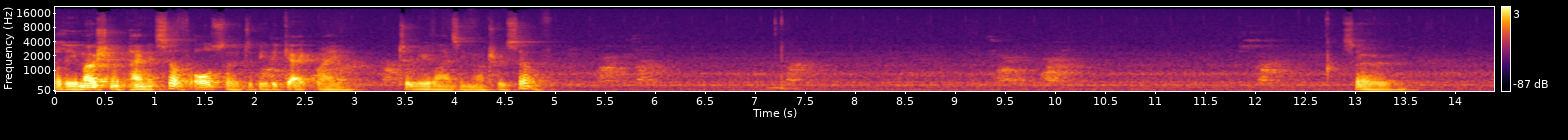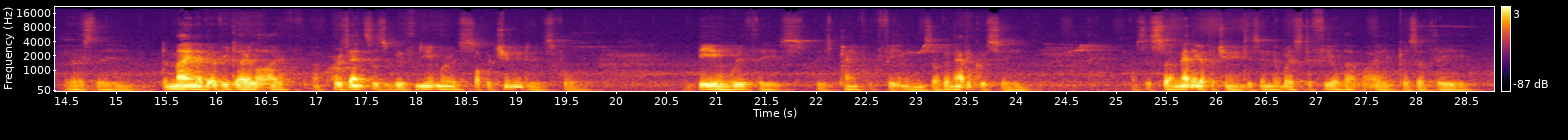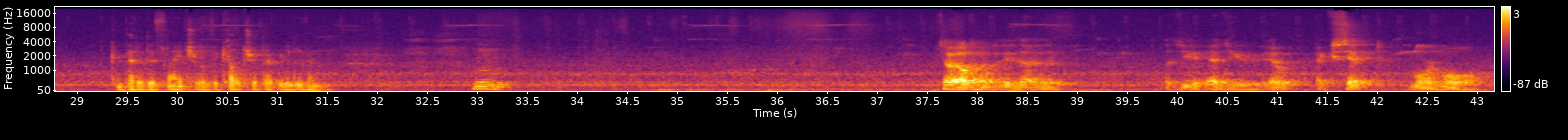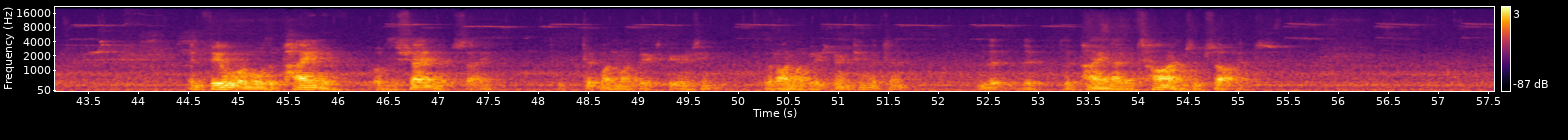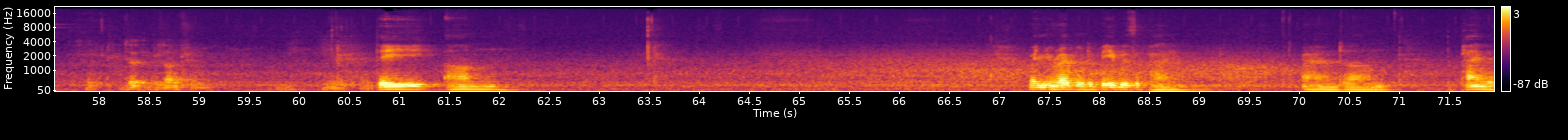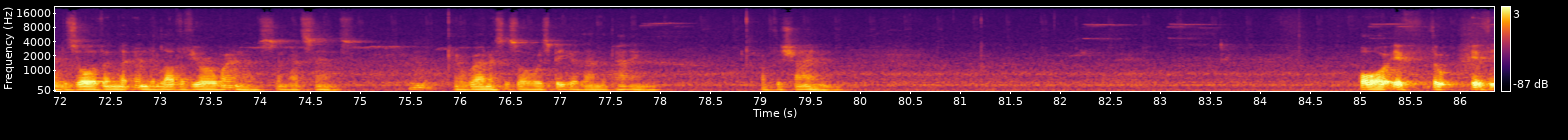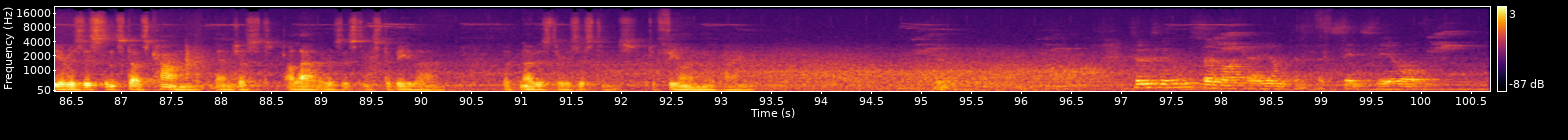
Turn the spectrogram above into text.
for the emotional pain itself also to be the gateway to realizing our true self. So as the domain of everyday life presents us with numerous opportunities for being with these, these painful feelings of inadequacy. There's so many opportunities in the West to feel that way because of the competitive nature of the culture that we live in. Mm. So ultimately, though, as you as you accept more and more and feel more and more the pain of, of the shame, let's say, that one might be experiencing, that I might be experiencing, that uh, the, the, the pain over time subsides. The presumption? The um, when you're able to be with the pain, and um, the pain will dissolve in the, in the love of your awareness in that sense. Mm. Your awareness is always bigger than the pain of the shame. Or if the, if the resistance does come, then just allow the resistance to be there. But notice the resistance to feeling the pain. So is there also like a, um, a, sense there of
